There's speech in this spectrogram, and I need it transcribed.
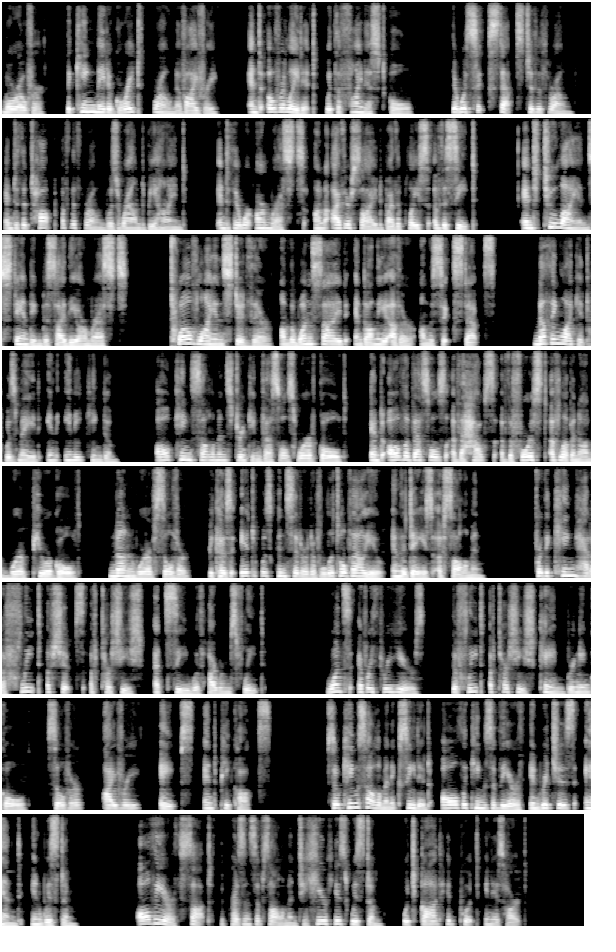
Moreover, the king made a great throne of ivory, and overlaid it with the finest gold. There were six steps to the throne, and the top of the throne was round behind, and there were armrests on either side by the place of the seat, and two lions standing beside the armrests. Twelve lions stood there on the one side and on the other on the six steps. Nothing like it was made in any kingdom. All King Solomon's drinking vessels were of gold, and all the vessels of the house of the forest of Lebanon were of pure gold. None were of silver, because it was considered of little value in the days of Solomon. For the king had a fleet of ships of Tarshish at sea with Hiram's fleet. Once every three years, the fleet of Tarshish came bringing gold, silver, ivory, apes, and peacocks. So King Solomon exceeded all the kings of the earth in riches and in wisdom. All the earth sought the presence of Solomon to hear his wisdom, which God had put in his heart.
